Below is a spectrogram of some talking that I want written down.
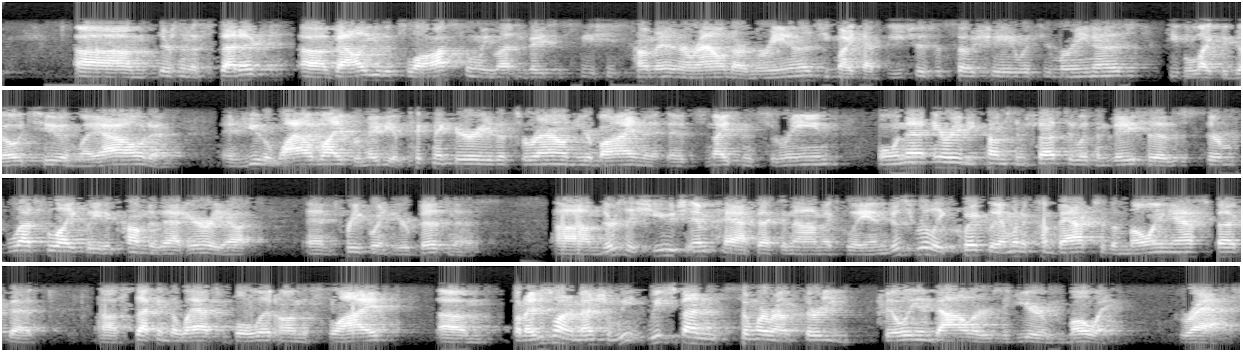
Um, there's an aesthetic uh, value that's lost when we let invasive species come in and around our marinas. You might have beaches associated with your marinas. People like to go to and lay out and, and view the wildlife or maybe a picnic area that's around nearby and it's nice and serene. Well, when that area becomes infested with invasives, they're less likely to come to that area and frequent your business. Um, there's a huge impact economically. And just really quickly, I'm going to come back to the mowing aspect that uh, second to last bullet on the slide. Um, but I just want to mention, we, we spend somewhere around $30 billion a year mowing grass.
